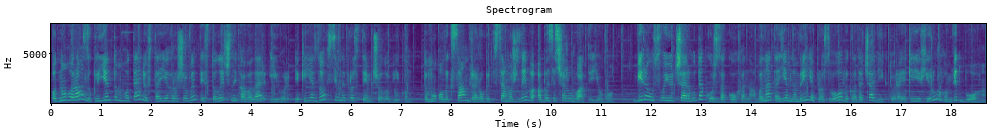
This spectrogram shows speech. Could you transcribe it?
Одного разу клієнтом готелю стає грошовитий столичний кавалер Ігор, який є зовсім непростим чоловіком. Тому Олександра робить все можливе, аби зачарувати його. Віра, у свою чергу, також закохана. Вона таємно мріє про свого викладача Віктора, який є хірургом від Бога.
